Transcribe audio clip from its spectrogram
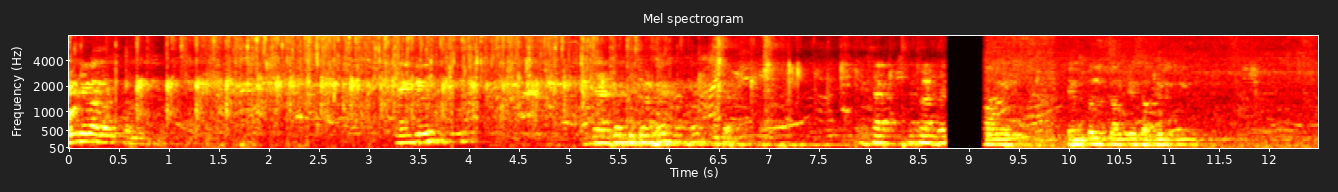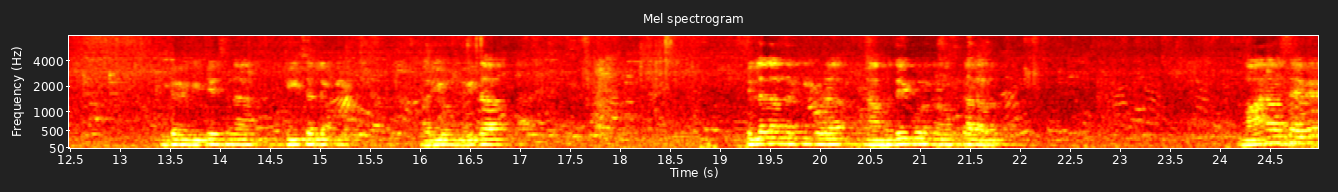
ధన్యవాదాలు థ్యాంక్ యూ సార్ కూర్చోండి సార్ సార్ కూర్చోండి సార్ టెంపుల్ కమిటీ సభ్యులకి ఇక్కడ విచ్చేసిన టీచర్లకి మరియు మిగతా పిల్లలందరికీ కూడా నా హృదయపూర్వక నమస్కారాలు. మానవ సేవే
